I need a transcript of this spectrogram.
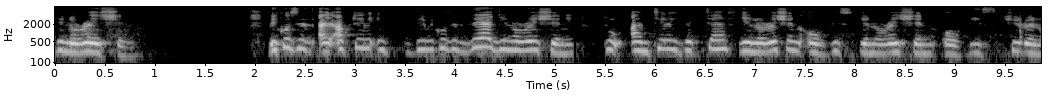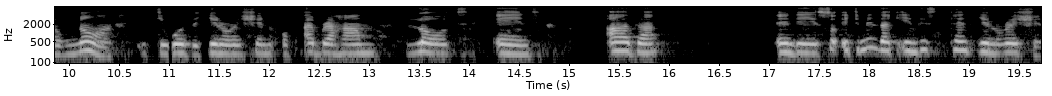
generation. Because it's after because it's their generation to until the 10th generation of this generation of these children of Noah it was the generation of Abraham Lot and other. And uh, so it means that in this 10th generation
